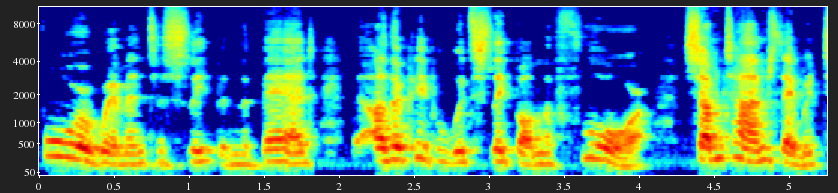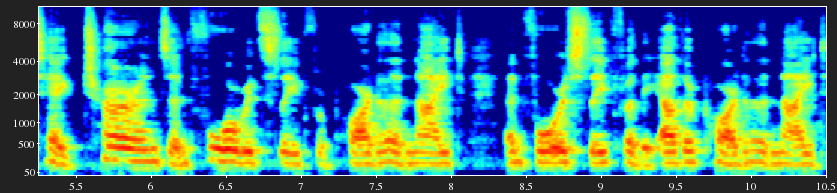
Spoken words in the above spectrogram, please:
four women to sleep in the bed. Other people would sleep on the floor. Sometimes they would take turns, and four would sleep for part of the night, and four sleep for the other part of the night.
